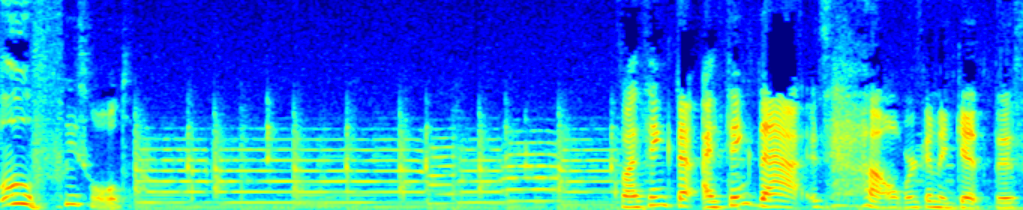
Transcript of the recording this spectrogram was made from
Oof, please hold. So I think that I think that is how we're gonna get this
